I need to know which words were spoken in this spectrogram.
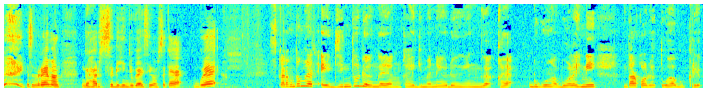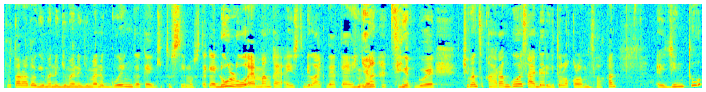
Ya sebenarnya emang nggak harus sedihin juga sih. Maksudnya kayak gue sekarang tuh ngeliat aging tuh udah nggak yang kayak gimana ya udah yang nggak kayak duh gue nggak boleh nih ntar kalau udah tua gue keriputan atau gimana gimana gimana. Gue nggak kayak gitu sih. Maksudnya kayak dulu emang kayak I used to be like that kayaknya. Singet gue. Cuman sekarang gue sadar gitu loh kalau misalkan aging tuh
